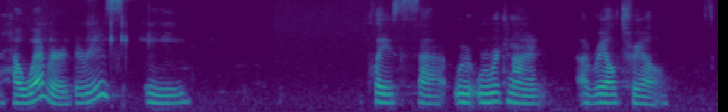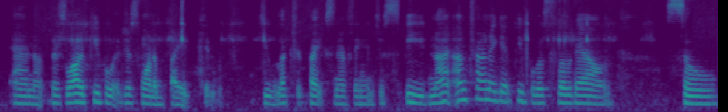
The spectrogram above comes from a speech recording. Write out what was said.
However, there is a place, uh, we're, we're working on a, a rail trail and uh, there's a lot of people that just want to bike and do electric bikes and everything and just speed. And I, I'm trying to get people to slow down. So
